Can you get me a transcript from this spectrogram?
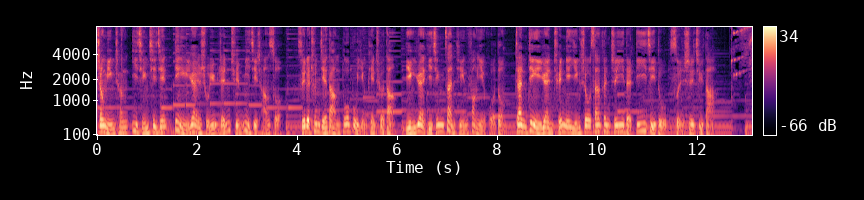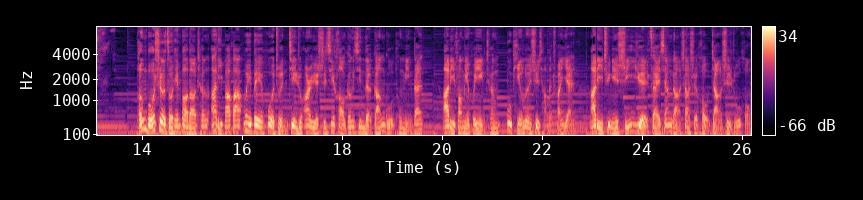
声明称，疫情期间，电影院属于人群密集场所，随着春节档多部影片撤档，影院已经暂停放映活动，占电影院全年营收三分之一的第一季度损失巨大。彭博社昨天报道称，阿里巴巴未被获准进入二月十七号更新的港股通名单。阿里方面回应称，不评论市场的传言。阿里去年十一月在香港上市后涨势如虹，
